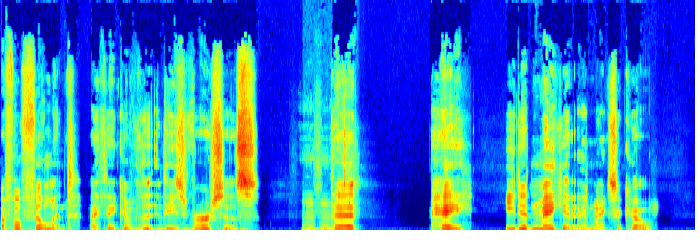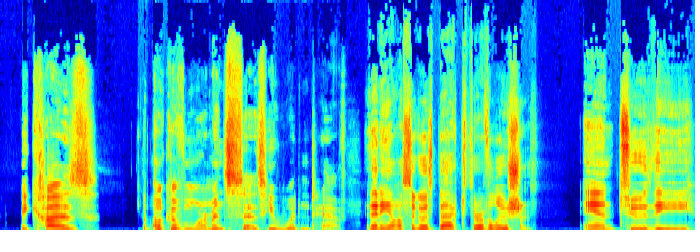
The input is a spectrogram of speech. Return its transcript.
a fulfillment, I think, of the, these verses Mhm. that hey, he didn't make it in Mexico because the Book of Mormon says he wouldn't have. Then he also goes back to the revolution and to the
